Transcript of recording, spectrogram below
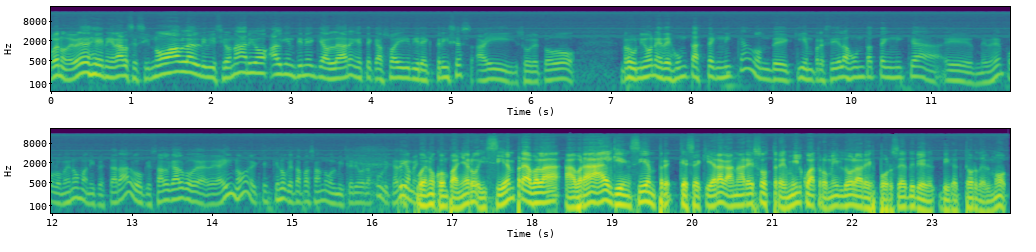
Bueno, debe de generarse. Si no habla el divisionario, alguien tiene que hablar. En este caso hay directrices, hay sobre todo reuniones de juntas técnicas donde quien preside la junta técnica eh, debe por lo menos manifestar algo, que salga algo de, de ahí, ¿no? ¿Qué, ¿Qué, es lo que está pasando con el Ministerio de la Pública? Dígame. Bueno, compañero, y siempre habrá, habrá alguien siempre que se quiera ganar esos tres mil, cuatro mil dólares por ser dire director del MOP.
